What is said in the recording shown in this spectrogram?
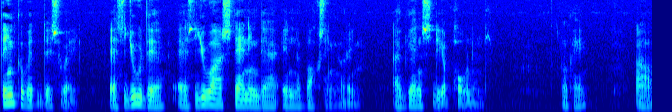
Think of it this way. As you there as you are standing there in the boxing ring against the opponent okay? Uh,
